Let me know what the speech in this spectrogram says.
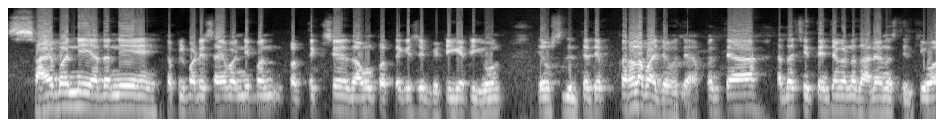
साहेबांनी आदरणीय कपिल पाटील साहेबांनी पण प्रत्यक्ष जाऊन प्रत्येकाशी भेटी गेटी घेऊन व्यवस्थित ते करायला पाहिजे होत्या. पण त्या कदाचित त्यांच्याकडनं झाल्या नसतील किंवा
